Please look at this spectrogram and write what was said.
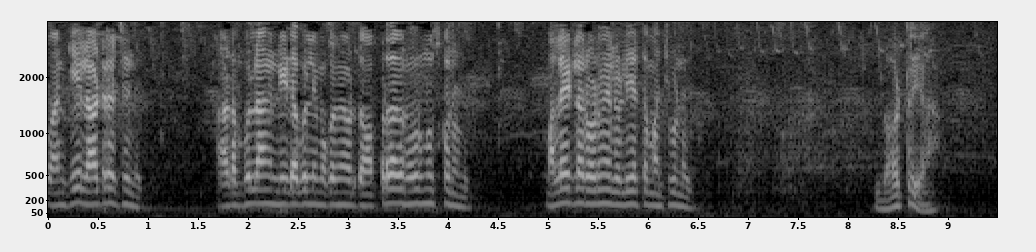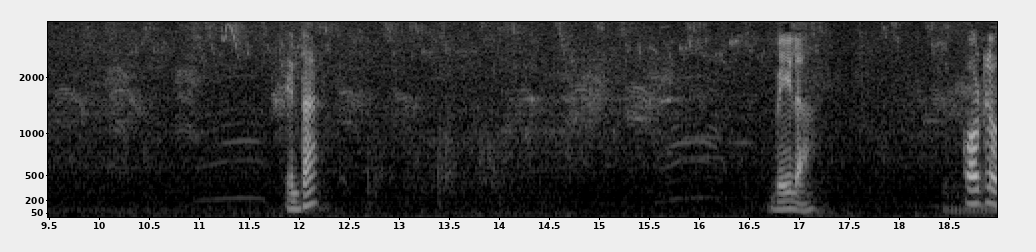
వానికి లాటరీ వచ్చింది. ఆ డబ్బులు నీ డబ్బులు నీ ముఖం పెడతాం. అప్పటిదాకా నోరు మూసుకొని ఉండు. మళ్ళీ ఇట్లా రోడ్డు మీద లొల్లి చేస్తే మంచిగా ఉండదు. లాటరీయా? ఎంత? వెయ్యిలా కోట్లు.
